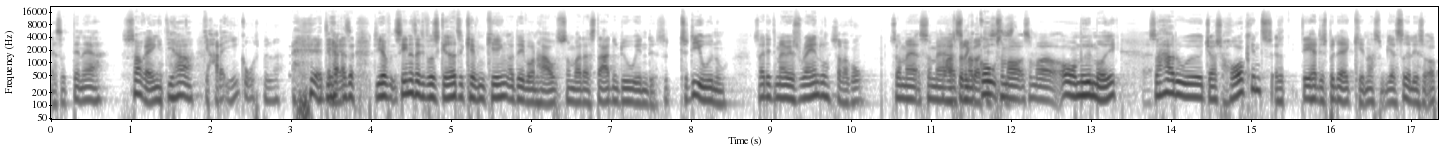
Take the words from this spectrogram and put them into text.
Altså, den er så ringe. De har, De har da en god spiller. ja, de har, altså, de har senest har de fået skader til Kevin King og Davon House, som var der startende duo inden det. Så, så de er ude nu. Så er det Demarius Randall, som er god. Som er, som er, som er god, som er, som er over middelmåde, ikke? Så har du uh, Josh Hawkins, altså det her det spiller jeg ikke kender, som jeg sidder og læser op.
